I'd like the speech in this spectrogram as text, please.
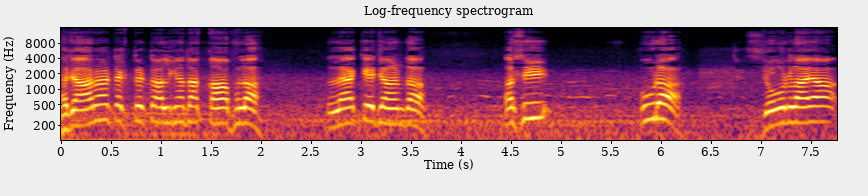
ਹਜ਼ਾਰਾਂ ਟਰੈਕਟਰ ਟਾਲੀਆਂ ਦਾ ਕਾਫਲਾ ਲੈ ਕੇ ਜਾਣ ਦਾ ਅਸੀਂ ਪੂਰਾ ਜ਼ੋਰ ਲਾਇਆ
